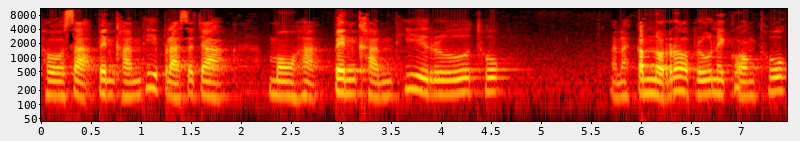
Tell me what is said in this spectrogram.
โทสะเป็นขันที่ปราศจากโมหะ เป็นขันที่รู้ทุกข นะกำหนดรอบรู้ในกองทุก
